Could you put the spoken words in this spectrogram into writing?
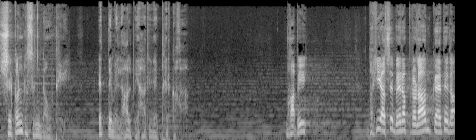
श्रीकंठ सिंह न उठे। इतने में लाल बिहारी ने फिर कहा, भाभी, भैया से मेरा प्रणाम कह देना।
